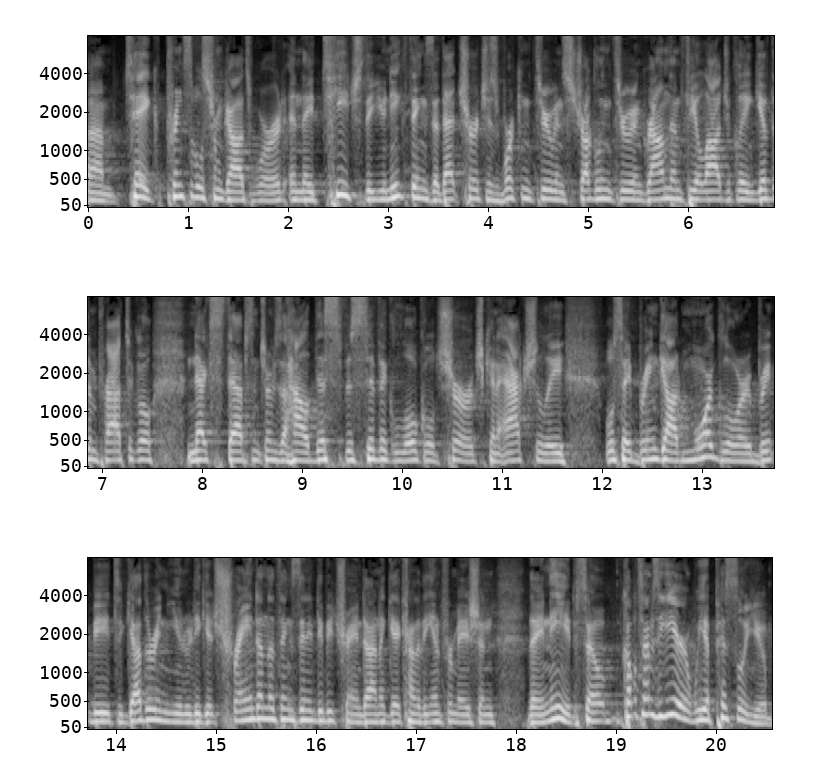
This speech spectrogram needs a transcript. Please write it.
um, take principles from God's word and they teach the unique things that that church is working through and struggling through and ground them theologically and give them practical next steps in terms of how this specific local church can actually, we'll say, bring God more glory, bring, be together in unity, get trained on the things they need to be trained on, and get kind of the information they need. So a couple times a year, we epistle you.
